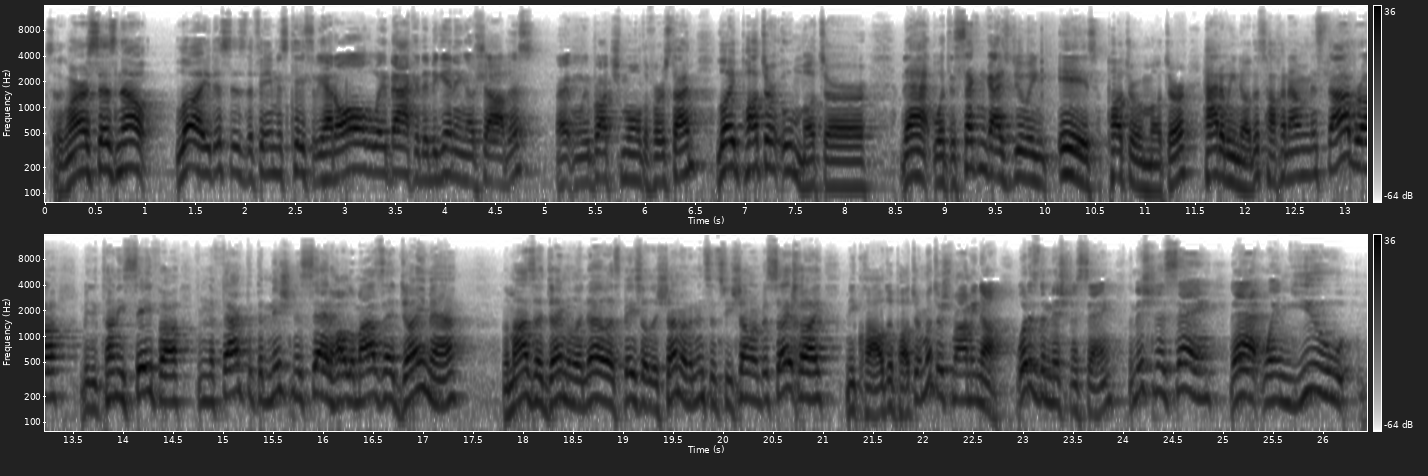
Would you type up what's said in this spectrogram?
So the Gemara says, no, Loi, this is the famous case that we had all the way back at the beginning of Shabbos, right, when we brought Shmuel the first time. Loi Potter U Mutter that what the second guy's doing is pater mutter. How do we know this? Hachanam mistabra midiktani seifa from the fact that the Mishnah said halamaza daima. Mutter. What is the Mishnah saying? The Mishnah is saying that when you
